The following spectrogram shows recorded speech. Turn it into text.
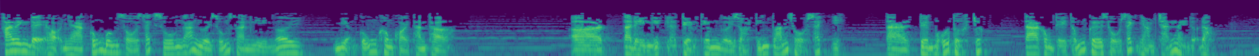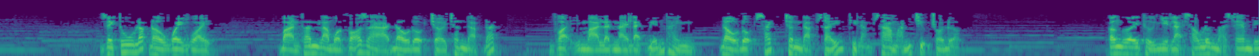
Hai huynh đệ họ nhà cũng buông sổ sách xuống ngã người xuống sàn nghỉ ngơi, miệng cũng không khỏi than thở. À, ta đề nghị là tuyển thêm người giỏi tính toán sổ sách đi. Ta tuyên bố từ chức, ta không thể thống kê sổ sách nhàm chán này nữa đâu. Dịch thu lắc đầu quầy quầy. Bản thân là một võ giả đầu đội trời chân đạp đất, vậy mà lần này lại biến thành đầu đội sách chân đạp giấy thì làm sao mà hắn chịu cho được. Các người thử nhìn lại sau lưng mà xem đi.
